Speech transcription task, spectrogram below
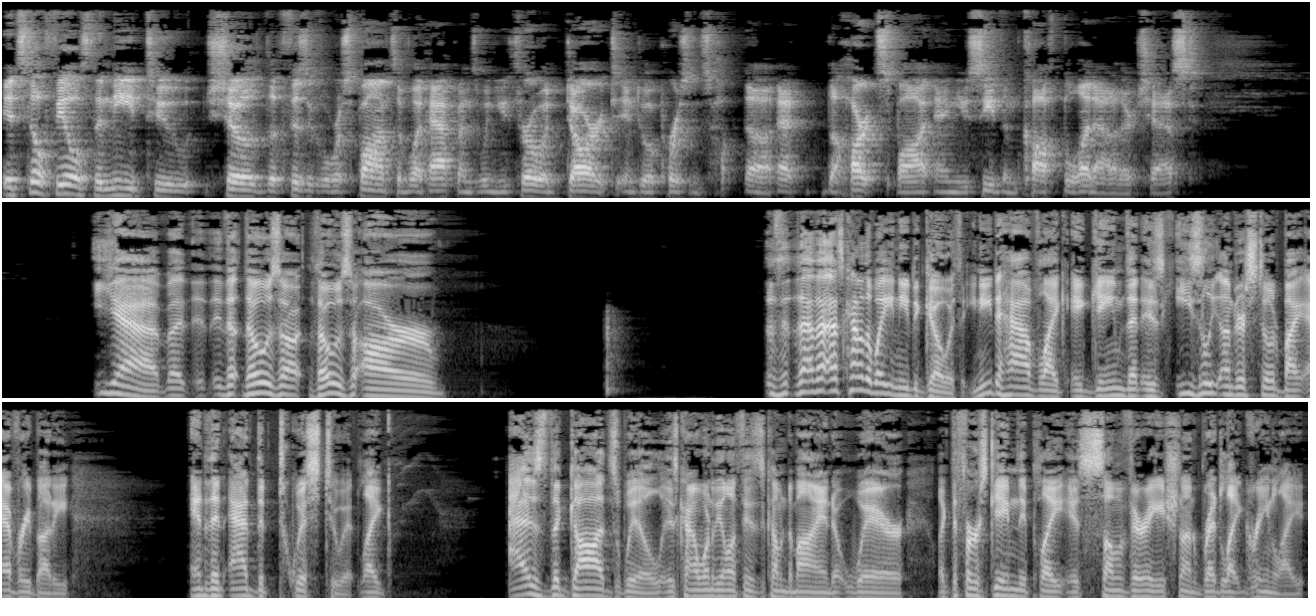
it still feels the need to show the physical response of what happens when you throw a dart into a person's uh, at the heart spot and you see them cough blood out of their chest. Yeah, but th- those are those are. Th- that, that's kind of the way you need to go with it. You need to have like a game that is easily understood by everybody, and then add the twist to it. Like, as the gods will is kind of one of the only things that come to mind. Where like the first game they play is some variation on red light, green light,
